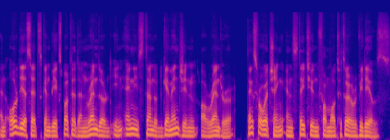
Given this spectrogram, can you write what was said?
And all the assets can be exported and rendered in any standard game engine or renderer. Thanks for watching and stay tuned for more tutorial videos.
